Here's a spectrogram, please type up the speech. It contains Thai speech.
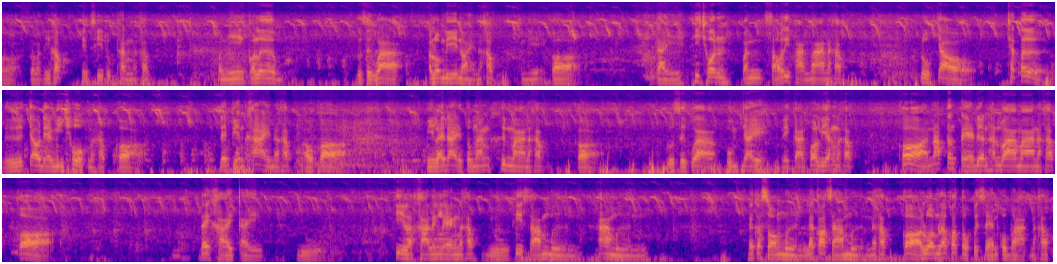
ก็สวัสดีครับ FC ทุกท่านนะครับ วันนี้ก็เริ่ม รู้สึกว่าอารมณ์ดีหน่อยนะครับ วันนี้ก็ไก่ที่ชนวันเสาร์ที่ผ่านมานะครับ ลูกเจ้าชัตเตอร์ หรือเจ้าแดงมีโชคนะครับ ก็ได้เปลี่ยนค่ายนะครับเราก็มีรายได้ตรงนั้นขึ้นมานะครับ ก็รู้สึกว่าภูมิใจในการเพาะเลี้ยงนะครับ ก็นับตั้งแต่เดือนธันวามานะครับ ก็ ได้ขายไก่อยู่ที่ราคาแรงๆนะครับ อยู่ที่สามหมื่นห้าหมื่นแล้วก็สองหมื่นแล้วก็สามหมื่นนะครับ ก็รวมแล้วก็ตกไปแสนกว่าบาทนะครับ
